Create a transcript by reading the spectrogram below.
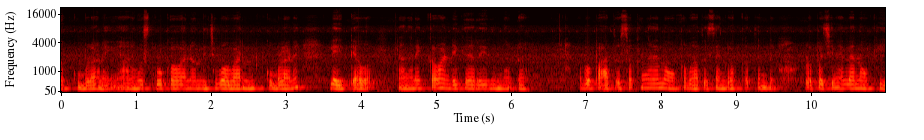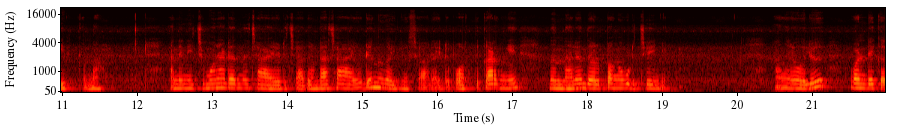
നിൽക്കുമ്പോഴാണ് ഞാൻ സ്കൂളിൽ പോകാൻ ഒന്നിച്ച് പോകാൻ നിൽക്കുമ്പോഴാണ് ലേറ്റ് ആവുക. അങ്ങനെയൊക്കെ വണ്ടി കയറി ഇരുന്ന് കേട്ടോ അപ്പോൾ പാത്തൂസൊക്കെ ഇങ്ങനെ നോക്കും. പാത്തൂസിന്റെ ഒക്കത്തുണ്ട്. ഉളപ്പച്ചിനെല്ലാം നോക്കിയിരിക്കുന്ന. അങ്ങനെ നിച്ചുമോൻ അവിടെ നിന്ന് ചായ കുടിച്ചു. അതുകൊണ്ട് ആ ചായ കൂടി അങ്ങ് കഴിഞ്ഞു. ഉഷാറായിട്ട് പുറത്തേക്ക് ഇറങ്ങി നിന്നാലും എന്തെളുപ്പം അങ്ങ് കുടിച്ചു കഴിഞ്ഞു. അങ്ങനെ ഓൽ വണ്ടിയൊക്കെ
